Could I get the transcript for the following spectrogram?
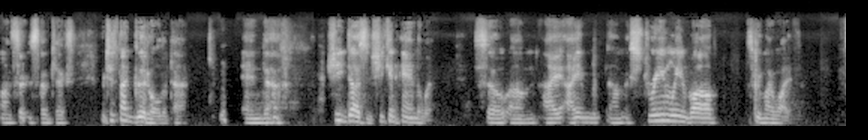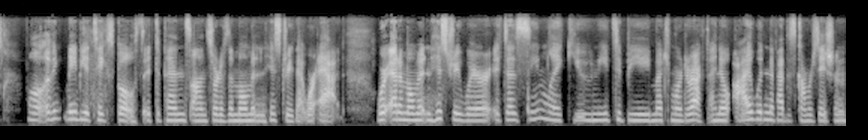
on certain subjects, which is not good all the time. And uh, she doesn't. She can handle it. So um, I, I am um, extremely involved through my wife. Well, I think maybe it takes both. It depends on sort of the moment in history that we're at. We're at a moment in history where it does seem like you need to be much more direct. I know I wouldn't have had this conversation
